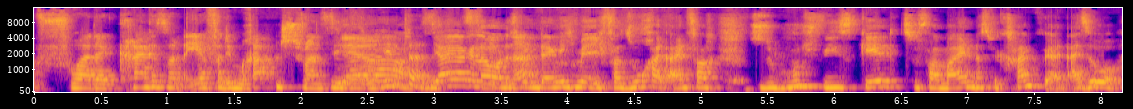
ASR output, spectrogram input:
vor der Krankheit, sondern eher vor dem Rattenschwanz, den Ja. er hinter sich ja, ja, genau. zieht, Und deswegen ne? denke ich mir, ich versuche halt einfach so gut wie es geht zu vermeiden, dass wir krank werden. Also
